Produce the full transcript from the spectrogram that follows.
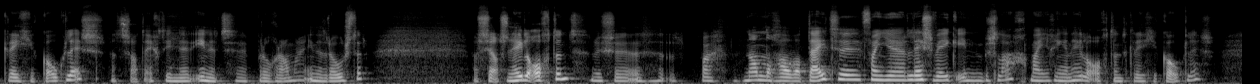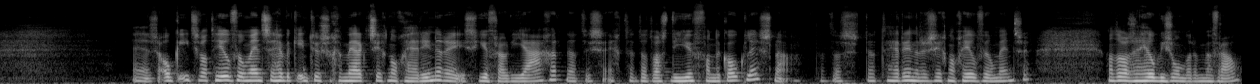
kreeg je kookles. Dat zat echt in, in het eh, programma, in het rooster. Dat was zelfs een hele ochtend. Dus eh, het nam nogal wat tijd eh, van je lesweek in beslag. Maar je ging een hele ochtend, kreeg je kookles. En dat is ook iets wat heel veel mensen, heb ik intussen gemerkt, zich nog herinneren, is juffrouw de Jager. Dat, is echt, dat was de juf van de kookles. Nou, dat, was, dat herinneren zich nog heel veel mensen. Want dat was een heel bijzondere mevrouw.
